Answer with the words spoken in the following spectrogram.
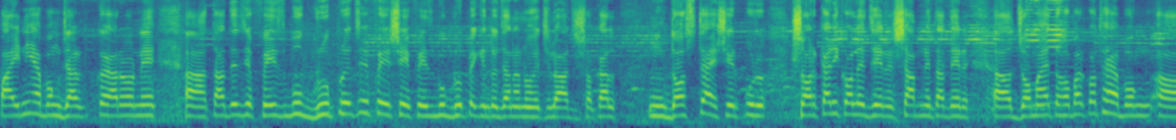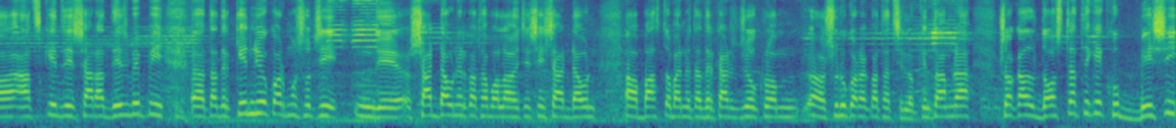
পাইনি এবং যার কারণে তাদের যে ফেসবুক গ্রুপ রয়েছে। সেই ফেসবুক গ্রুপে কিন্তু জানানো হয়েছিল, আজ সকাল দশটায় শেরপুর সরকারি কলেজের সামনে তাদের জমায়েত হবার কথা এবং আজকে যে সারা দেশব্যাপী তাদের কেন্দ্রীয় কর্মসূচি যে শাটডাউনের কথা বলা হয়েছে, সেই শাটডাউন বাস্তবায়নে তাদের কার্যক্রম শুরু করার কথা ছিল। কিন্তু আমরা সকাল দশটা থেকে খুব বেশি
